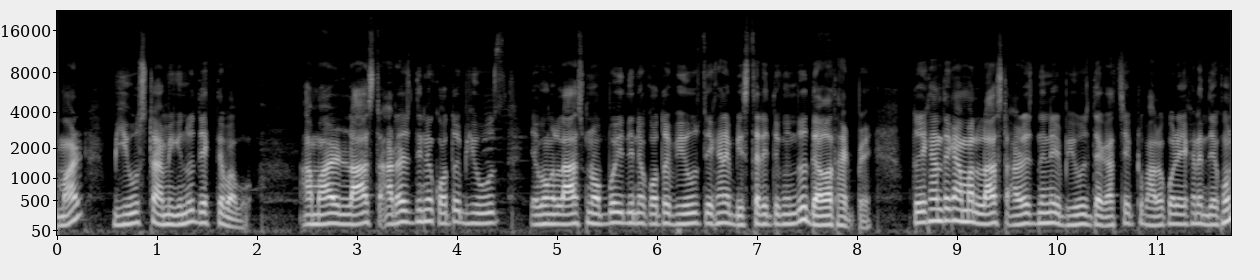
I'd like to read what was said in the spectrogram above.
আমার ভিউজটা আমি কিন্তু দেখতে পাবো। আমার লাস্ট আঠাশ দিনে কত ভিউজ এবং লাস্ট নব্বই দিনে কত ভিউজ এখানে বিস্তারিত কিন্তু দেওয়া থাকবে। তো এখান থেকে আমার লাস্ট আঠাশ দিনের ভিউজ দেখাচ্ছে, একটু ভালো করে এখানে দেখুন।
